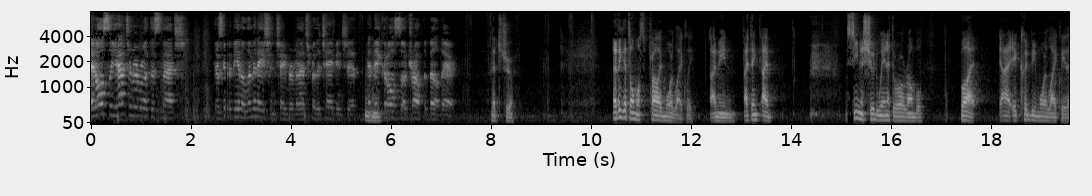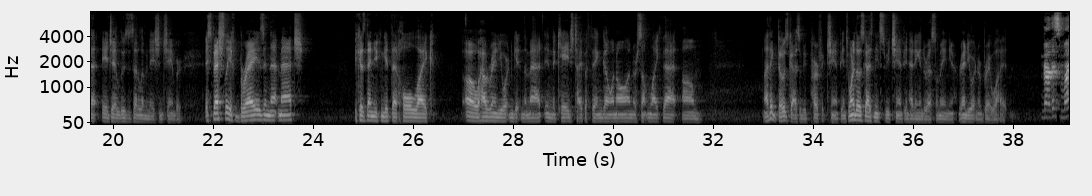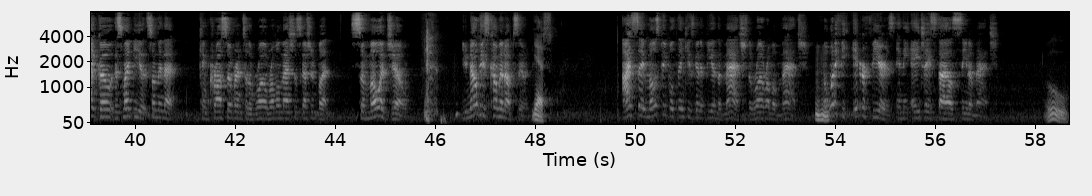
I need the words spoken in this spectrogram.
And also, you have to remember with this match, there's going to be an elimination chamber match for the championship, and they mm-hmm. could also drop the belt there. that's true. I think that's almost probably more likely. I mean, I think I Cena should win at the Royal Rumble, but uh, it could be more likely that AJ loses at Elimination Chamber, especially if Bray is in that match, because then you can get that whole like, oh, how would Randy Orton get in the mat in the cage type of thing going on, or something like that. Um, I think those guys would be perfect champions. One of those guys needs to be champion heading into WrestleMania: Randy Orton or Bray Wyatt. Now, this might go. This might be something that can cross over into the Royal Rumble match discussion, but Samoa Joe, you know he's coming up soon. Yes. I say most people think he's going to be in the match, the Royal Rumble match. Mm-hmm. But what if he interferes in the AJ Styles Cena match? Ooh.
